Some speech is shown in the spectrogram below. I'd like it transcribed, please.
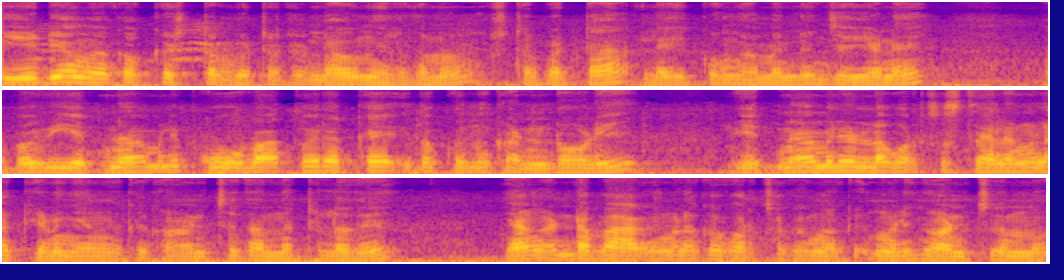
വീഡിയോ നിങ്ങൾക്കൊക്കെ ഇഷ്ടപ്പെട്ടിട്ടുണ്ടാവും കരുതണം ഇഷ്ടപ്പെട്ട ലൈക്കും കമന്റും ചെയ്യണേ. അപ്പോൾ വിയറ്റ്നാമിൽ പോവാത്തവരൊക്കെ ഇതൊക്കെ ഒന്ന് കണ്ടോളി. വിയറ്റ്നാമിലുള്ള കുറച്ച് സ്ഥലങ്ങളൊക്കെയാണ് ഞങ്ങൾക്ക് കാണിച്ചു തന്നിട്ടുള്ളത്. ഞാൻ കണ്ട ഭാഗങ്ങളൊക്കെ കുറച്ചൊക്കെ നിങ്ങൾക്ക് നിങ്ങൾ കാണിച്ചു തന്നു.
